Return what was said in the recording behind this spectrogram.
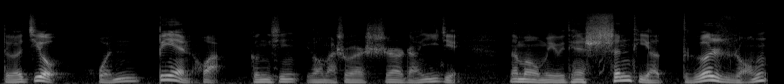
得救，魂变化更新。罗马书十二章一节。那么我们有一天身体要得荣，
